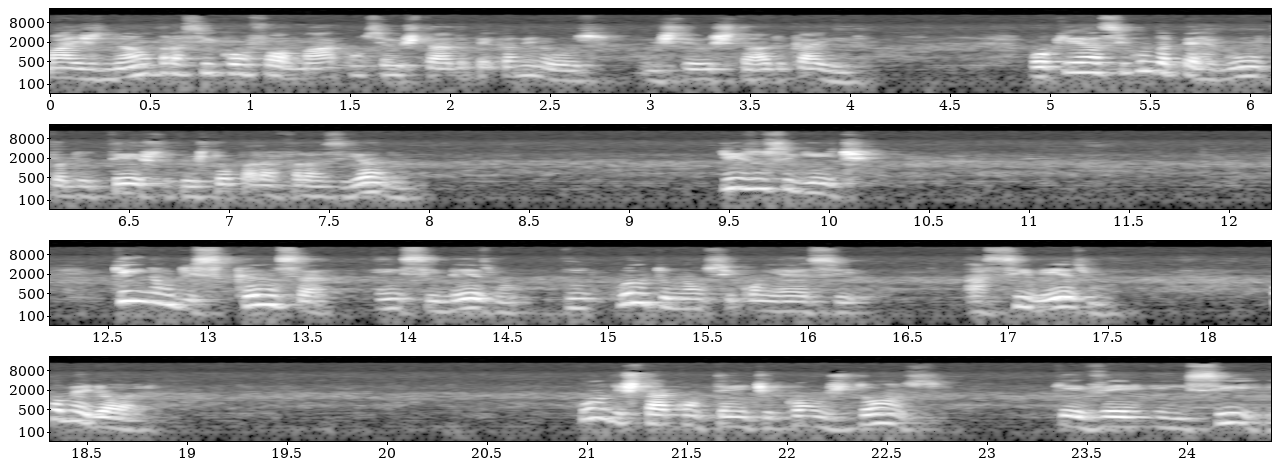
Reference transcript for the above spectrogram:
Mas não para se conformar com o seu estado pecaminoso, com o seu estado caído. Porque a segunda pergunta do texto que eu estou parafraseando diz o seguinte: Quem não descansa em si mesmo enquanto não se conhece a si mesmo, ou melhor, quando está contente com os dons que vê em si,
